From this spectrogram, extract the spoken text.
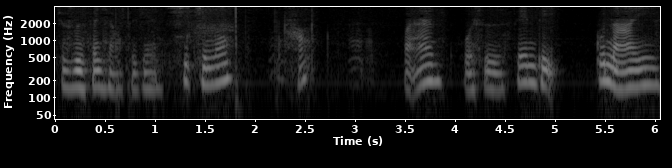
就是分享这件事情喽。晚安，我是 Cindy，Good night。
